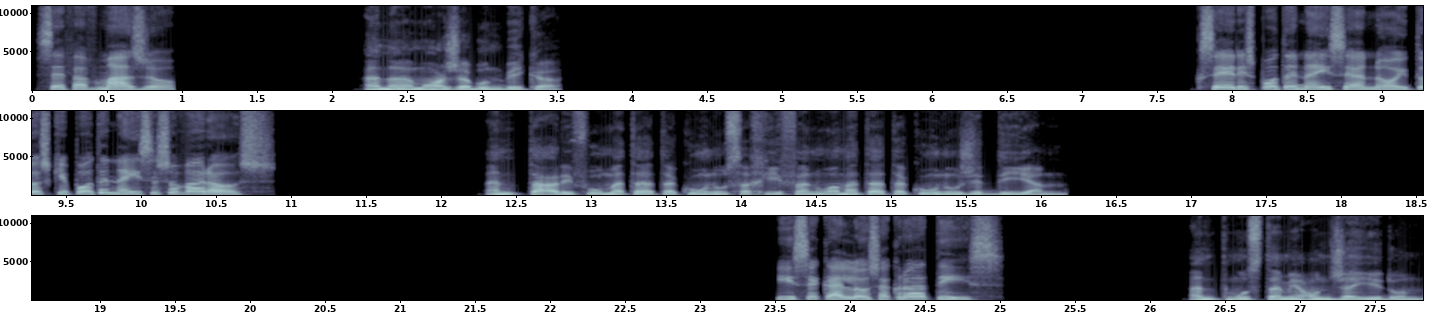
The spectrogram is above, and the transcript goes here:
Σε θαυμάζω. أنا معجب بك. Ξέρεις πότε να είσαι ανόητος και πότε να είσαι σοβαρός. أنت تعرف متى تكون سخيفا ومتى تكون جديا. Είσαι καλός ακροατής. أنت مستمع جيد.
